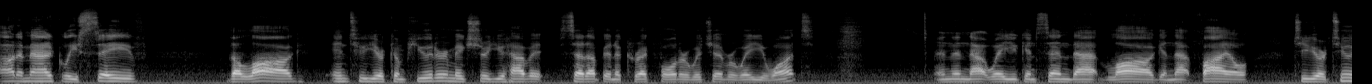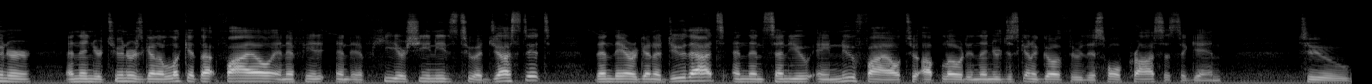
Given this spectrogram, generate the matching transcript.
automatically save the log into your computer. Make sure you have it set up in a correct folder, whichever way you want and then that way you can send that log and that file to your tuner and then your tuner is going to look at that file and if he and if he or she needs to adjust it then they are going to do that and then send you a new file to upload and then you're just going to go through this whole process again to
